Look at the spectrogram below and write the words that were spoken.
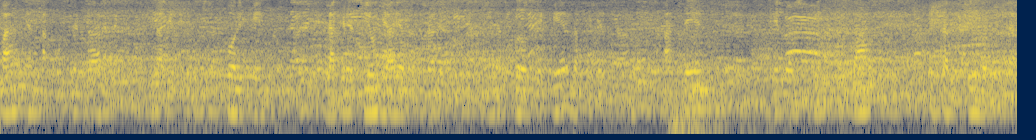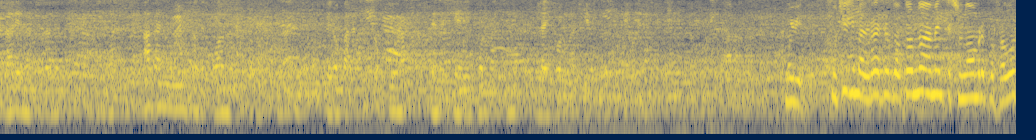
vayan a conservar la biodiversidad. Por ejemplo, la creación de áreas naturales proteger las que ya están, hacer que los que están establecidos en las áreas naturales hagan un uso adecuado de los recursos. Pero para que eso ocurra se requiere información, la información que se genera en estos momentos. Muy bien. Muchísimas gracias, doctor. Nuevamente su nombre, por favor.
